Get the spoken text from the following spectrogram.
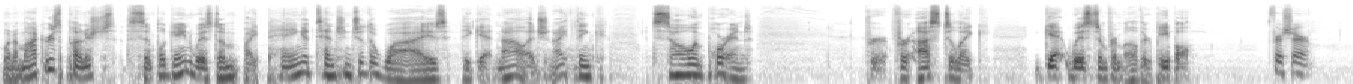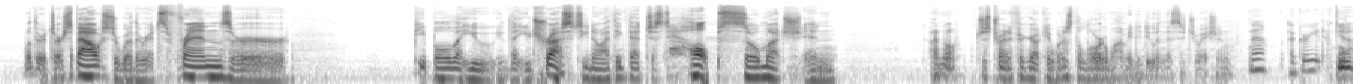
when a mocker is punished, the simple gain wisdom. By paying attention to the wise, they get knowledge. And I think it's so important for, for us to like get wisdom from other people For sure. whether it's our spouse or whether it's friends or people that you that you trust you know i think that just helps so much in i don't know just trying to figure out okay what does the lord want me to do in this situation Yeah. Agreed. yeah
